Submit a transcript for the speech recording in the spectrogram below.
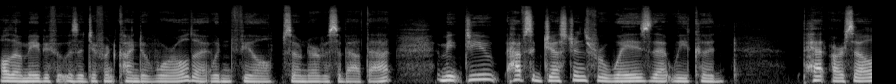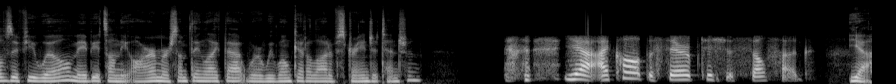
Although maybe if it was a different kind of world, I wouldn't feel so nervous about that. I mean, do you have suggestions for ways that we could pet ourselves, if you will? Maybe it's on the arm or something like that where we won't get a lot of strange attention? yeah, I call it the surreptitious self hug. Yeah.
